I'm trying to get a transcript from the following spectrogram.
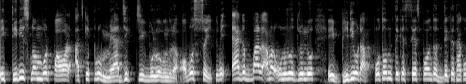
এই তিরিশ নম্বর পাওয়ার আজকে পুরো ম্যাজিক ট্রিক বলব বন্ধুরা। অবশ্যই তুমি একবার আমার অনুরোধ রইল, এই ভিডিওটা প্রথম থেকে শেষ পর্যন্ত দেখতে থাকো,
